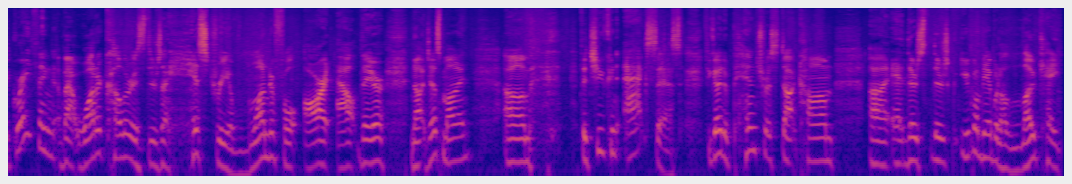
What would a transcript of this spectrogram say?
The great thing about watercolor is there's a history of wonderful art out there, not just mine, um, that you can access. If you go to Pinterest.com, uh, there's there's you're going to be able to locate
